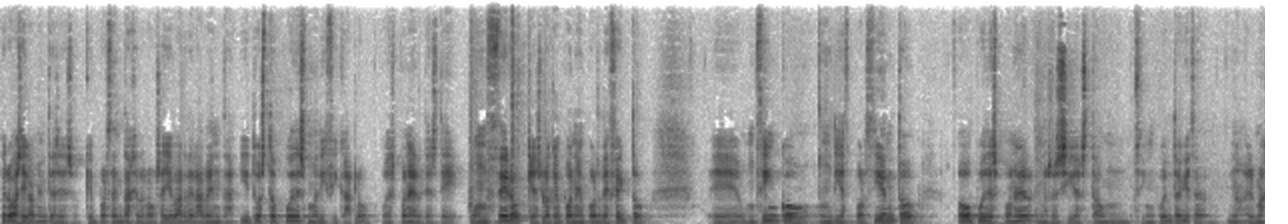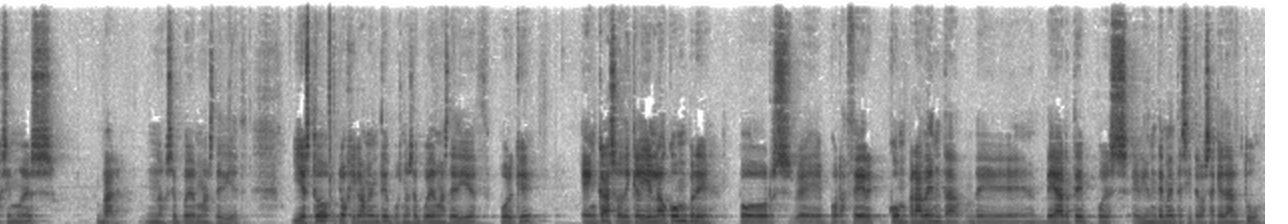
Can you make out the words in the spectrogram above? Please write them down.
Pero básicamente es eso, qué porcentaje nos vamos a llevar de la venta. Y tú esto puedes modificarlo, puedes poner desde un 0, que es lo que pone por defecto, eh, un 5, un 10%, o puedes poner, no sé si hasta un 50 quizá, no, el máximo es, vale, no se puede más de 10. Y esto, lógicamente, pues no se puede más de 10 porque en caso de que alguien lo compre por, eh, por hacer compra-venta de, de, arte, pues evidentemente si te vas a quedar tú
